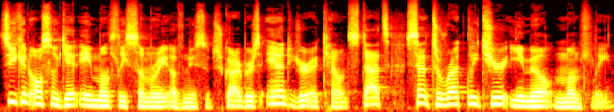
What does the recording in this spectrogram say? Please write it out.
so you can also get a monthly summary of new subscribers and your account stats sent directly to your email monthly.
